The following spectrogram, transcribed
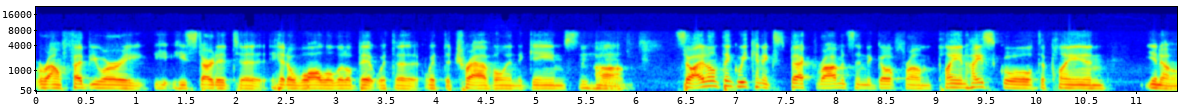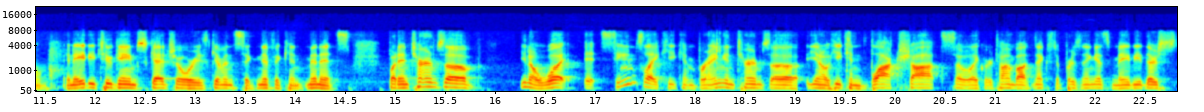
around February he, he started to hit a wall a little bit with the with the travel and the games. Mm-hmm. Um, so I don't think we can expect Robinson to go from playing high school to playing, you know, an 82 game schedule where he's given significant minutes. But in terms of, you know, what it seems like he can bring in terms of, you know, he can block shots. So like we are talking about next to Porzingis, maybe there's,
